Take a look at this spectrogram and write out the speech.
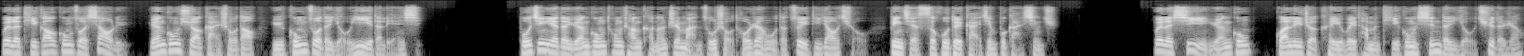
为了提高工作效率，员工需要感受到与工作的有意义的联系。不敬业的员工通常可能只满足手头任务的最低要求，并且似乎对改进不感兴趣。为了吸引员工，管理者可以为他们提供新的有趣的任务。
